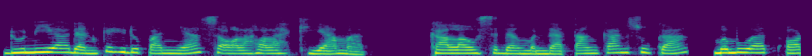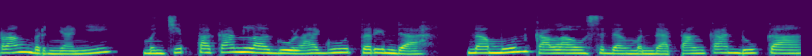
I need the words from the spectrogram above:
dunia dan kehidupannya seolah-olah kiamat. Kalau sedang mendatangkan suka, membuat orang bernyanyi, menciptakan lagu-lagu terindah, namun kalau sedang mendatangkan duka,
